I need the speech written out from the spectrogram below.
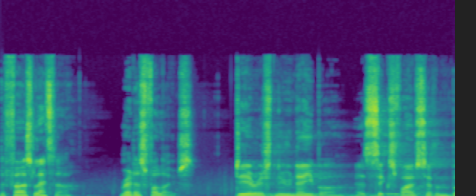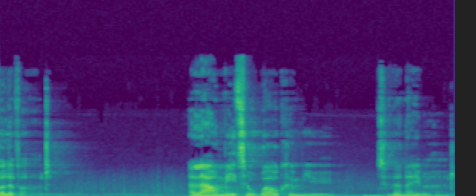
The first letter read as follows Dearest new neighbour at 657 Boulevard, allow me to welcome you to the neighbourhood.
